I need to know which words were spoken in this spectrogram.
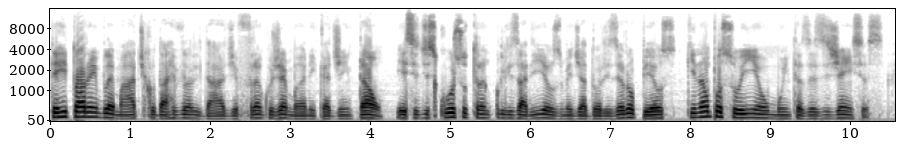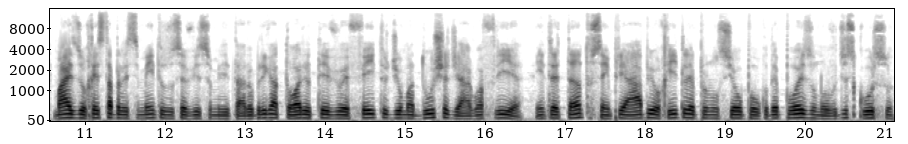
território emblemático da rivalidade franco-germânica de então. Esse discurso tranquilizaria os mediadores europeus, que não possuíam muitas exigências mas o restabelecimento do serviço militar obrigatório teve o efeito de uma ducha de água fria. Entretanto, sempre hábil, Hitler pronunciou pouco depois um novo discurso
